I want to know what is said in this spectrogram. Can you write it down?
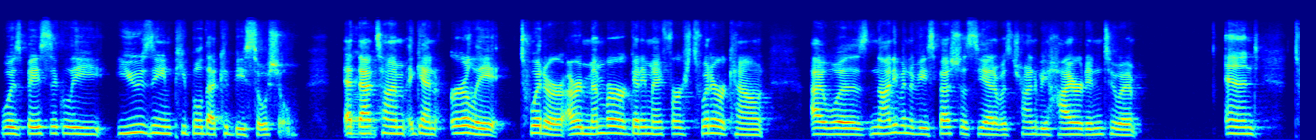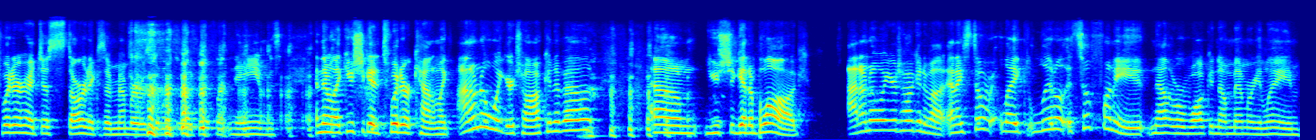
was basically using people that could be social. At right. that time, again, early, Twitter. I remember getting my first Twitter account. I was not even a V specialist yet. I was trying to be hired into it. And Twitter had just started because I remember it was going through like different names. And they're like, you should get a Twitter account. I'm like, I don't know what you're talking about. Um, you should get a blog. I don't know what you're talking about. And I still like little, it's so funny now that we're walking down memory lane.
